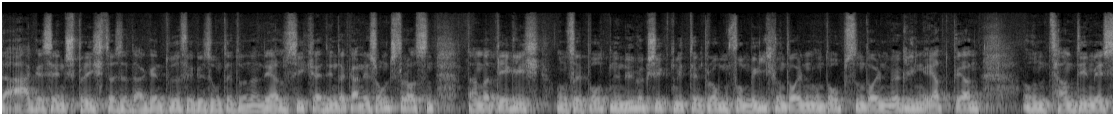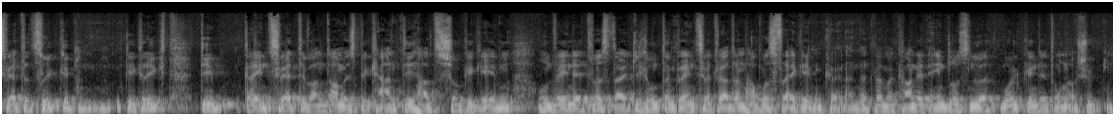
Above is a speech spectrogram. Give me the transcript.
der AGES entspricht, also der Agentur für Gesundheit und Ernährungssicherheit in der Garnisonstraße. Da haben wir täglich unsere Boten hinübergeschickt mit den Proben von Milch und, allem, und Obst und allen möglichen Erdbeeren und haben die Messwerte zurückgekriegt. Die Grenzwerte waren damals bekannt, die hat es schon gegeben. Und wenn etwas deutlich unter dem Grenzwert war, dann haben wir es freigeben können. Nicht? Weil man kann nicht endlos nur Wolke in die Donau schütten.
